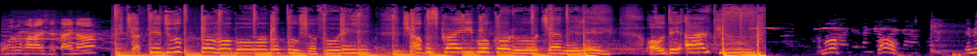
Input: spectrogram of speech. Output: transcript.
গরু হারাইছে তাই না? যাতে যুক্ত হব আমার তো সফরে সাবস্ক্রাইব করো চ্যানেলে। অল দে আর কিউ আমো কও। এমনি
